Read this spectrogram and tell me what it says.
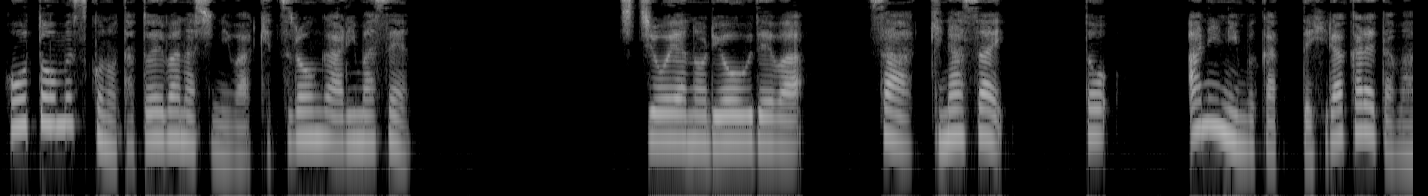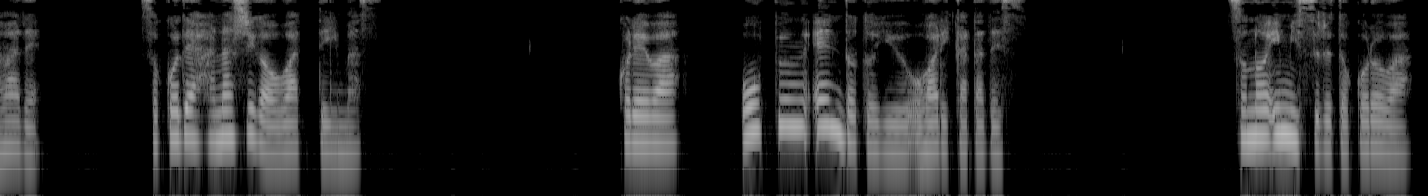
宝刀息子の例え話には結論がありません。父親の両腕は、さあ来なさい、と兄に向かって開かれたままで、そこで話が終わっています。これはオープンエンドという終わり方です。その意味するところは、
